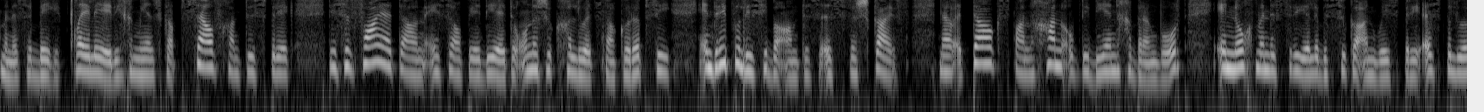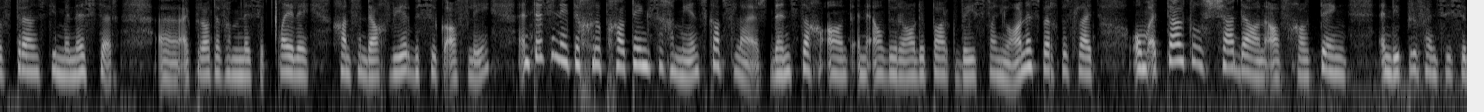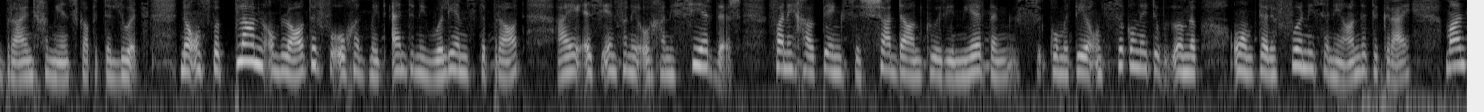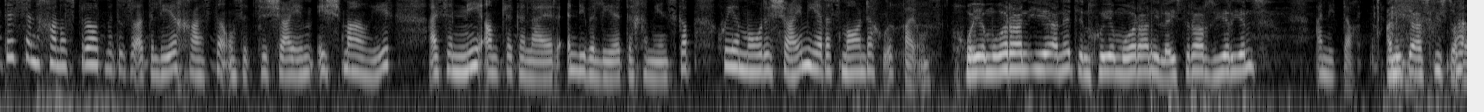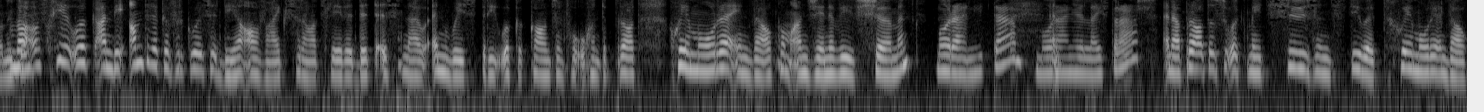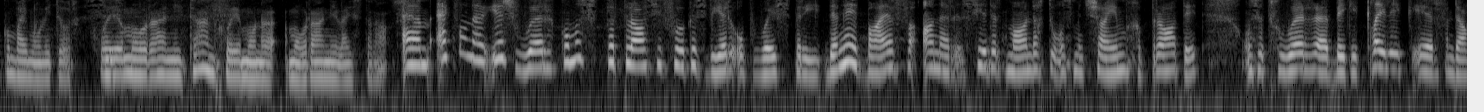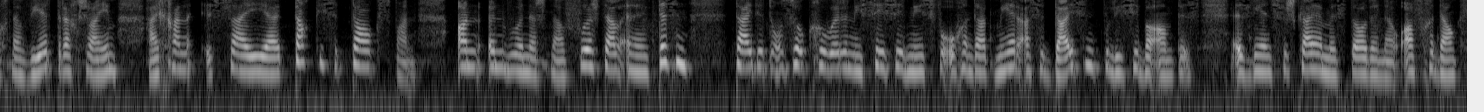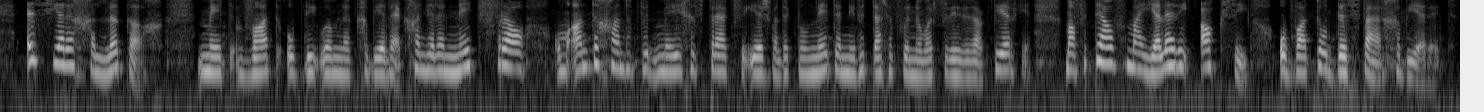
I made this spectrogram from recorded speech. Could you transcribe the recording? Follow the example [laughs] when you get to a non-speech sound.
Minister Bekkie Cele het die gemeenskap self gaan toespreek. Die Sophia Town SAPD het 'n ondersoek geloods na korrupsie en drie polisiebeamptes is verskuif. Nou 'n taakspan gaan op die been gebring word en nog ministeriële besoeke aan Westbury is beloof trouens die minister. Uh, ek praat nou van minister Cele gaan vandag weer besoek aflê. Intussen het 'n groep Gautengse gemeenskapsleiers Dinsdag aand in Eldorado Park Wes van Johannesburg besluit om 'n total shutdown af Gauteng in die provinsie se bruin gemeenskappe te loods. Nou ons beplan om later vanoggend met Anthony Williams te praat. Hy is een van die organiseerders van die Gauteng se shutdown koördineringskomitee. Ons sukkel net op die oomblik om hom telefonies in die hande te kry, maar intussen gaan ons praat met ons ateljee gaste. Ons het Shaim Ismail hier. Hy's 'n nie amptelike leier in die beleerde gemeenskap. Goeiemôre Shaim, jy was maandag ook by ons. Goeiemôre aan u Anet en goeiemôre aan die luisteraars weer eens. Anita. Anita, ekskuus tog Anita. Maar, maar ons gee ook aan die amptelike verkose DA wijkraadslede. Dit is nou in Westbury ook 'n kans om vanoggend te praat. Goeiemôre en welkom aan Genevieve Sherman. Môre Anita, môre aan jou luisteraars. En dan praat ons ook met Susan Stewart. Goeiemôre en welkom by Monitor. Goeiemôre Anita en goeiemôre môre aan die luisteraars. Ehm um, ek wil nou eers hoor, kom ons verplaas die fokus weer op Westbury. Dinge het baie verander sedert Maandag toe ons met Shaim gepraat het. Ons het gehoor uh, Bekkie Kleilek eer vandag nou weer terug Shaim. Hy gaan sy uh, taktiese taakspan aan inwoners nou voorstel en intussen tyd het ons ook gehoor in die 6 uur nuus vanoggend dat meer as 1000 polisiebeamptes is weens verskeie misdade nou afgedank. Is julle gelukkig met wat op die oomblik gebeur? Ek gaan julle net vra om aan te gaan met die gesprek vir eers want ek wil net 'n nuwe telefoonnommer vir die redakteur gee. Maar vertel vir my julle reaksie op wat tot dusver gebeur het.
